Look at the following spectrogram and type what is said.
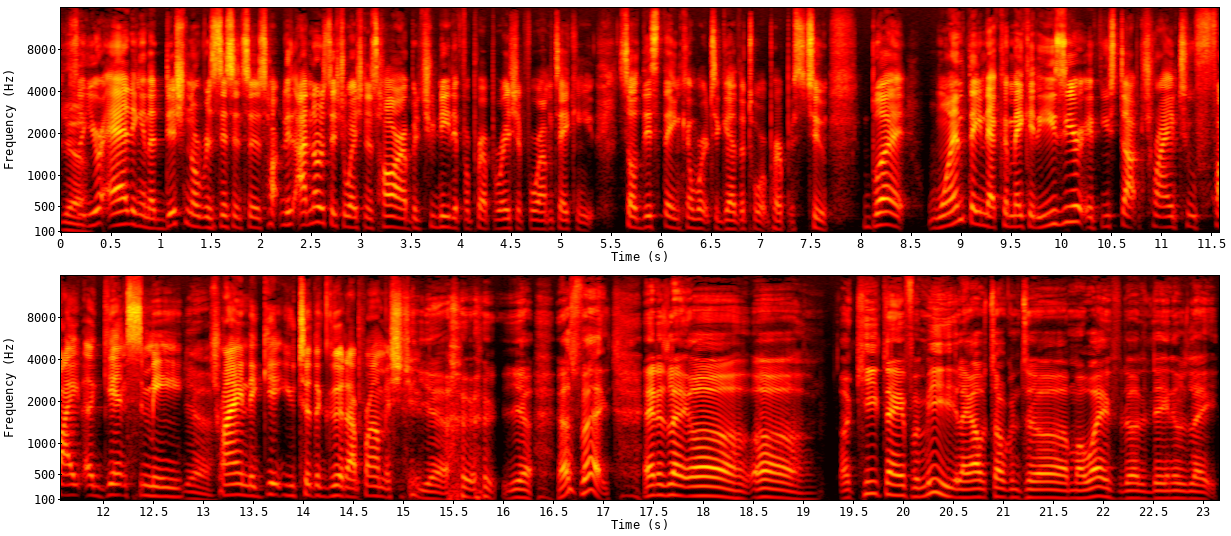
Yeah. So you're adding an additional resistance to this. Hard. I know the situation is hard, but you need it for preparation for where I'm taking you. So this thing can work together toward purpose too. But one thing that could make it easier if you stop trying to fight against me, Yeah. trying to get you to the good I promised you. Yeah, yeah, that's fact. And it's like uh uh a key thing for me. Like I was talking to uh, my wife the other day, and it was like,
